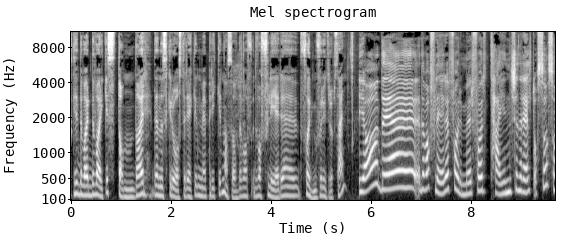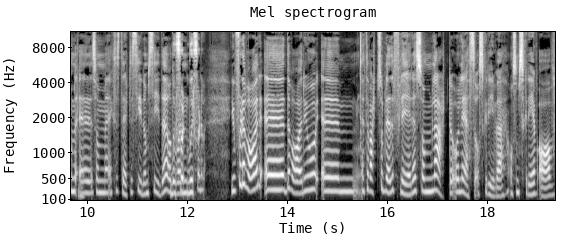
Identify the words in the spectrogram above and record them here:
si, det, var, det var ikke standard, denne skråstreken med prikken, altså? Det var, det var flere former for utropstegn? Ja, det, det var flere former for tegn generelt også, som, eh, som eksisterte side om side. og det var Hvorfor, hvorfor det? Jo, for det var, eh, det var jo eh, Etter hvert så ble det flere som lærte å lese og skrive, og som skrev av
